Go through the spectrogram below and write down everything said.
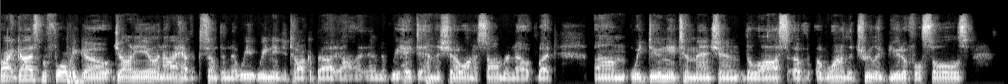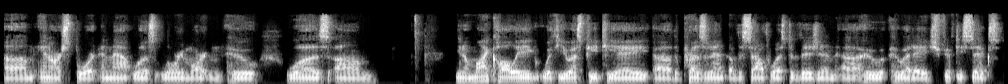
All right, guys, before we go, Johnny, you and I have something that we, we need to talk about, uh, and we hate to end the show on a somber note, but um, we do need to mention the loss of, of one of the truly beautiful souls um, in our sport, and that was Lori Martin, who was um, you know, my colleague with USPTA, uh, the president of the Southwest Division, uh, who who at age 56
